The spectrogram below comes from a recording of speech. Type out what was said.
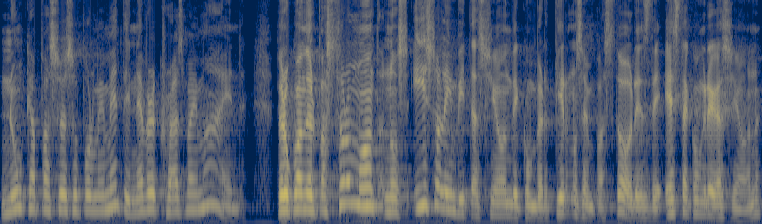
nunca pasó eso por mi mente. Never crossed my mind. Pero cuando el pastor Mont nos hizo la invitación de convertirnos en pastores de esta congregación,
